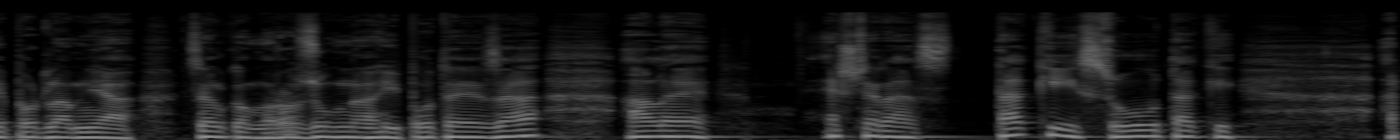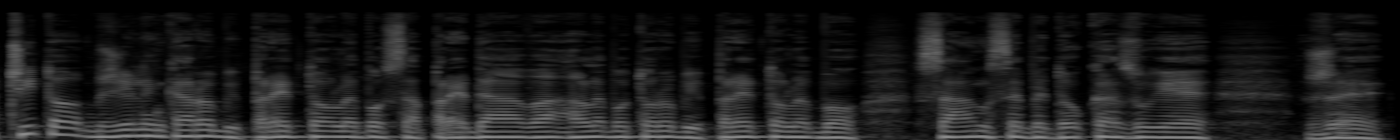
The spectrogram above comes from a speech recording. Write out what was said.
je podľa mňa celkom rozumná hypotéza, ale ešte raz, takí sú, takí a či to Žilinka robí preto, lebo sa predáva, alebo to robí preto, lebo sám sebe dokazuje, že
